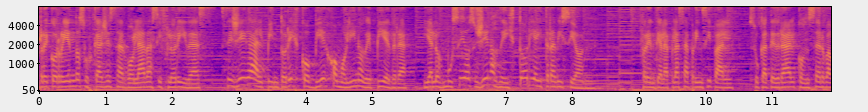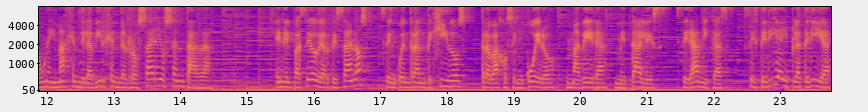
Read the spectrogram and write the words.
Recorriendo sus calles arboladas y floridas, se llega al pintoresco viejo molino de piedra y a los museos llenos de historia y tradición. Frente a la plaza principal, su catedral conserva una imagen de la Virgen del Rosario sentada. En el Paseo de Artesanos se encuentran tejidos, trabajos en cuero, madera, metales, cerámicas, cestería y platería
